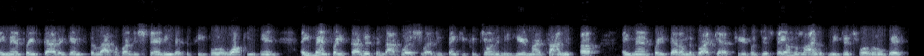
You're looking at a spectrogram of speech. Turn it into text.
amen. Praise God against the lack of understanding that the people are walking in. Amen. Praise God. Listen, God bless you. I do thank you for joining me here. My time is up. Amen. Praise God on the broadcast here, but just stay on the line with me just for a little bit.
